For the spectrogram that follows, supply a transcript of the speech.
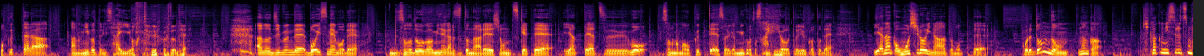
送ったらあの見事に採用ということで あの自分でボイスメモでその動画を見ながらずっとナレーションつけてやったやつをそのまま送ってそれが見事採用ということでいやなんか面白いなと思ってこれどんどんなんか企画にするつも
